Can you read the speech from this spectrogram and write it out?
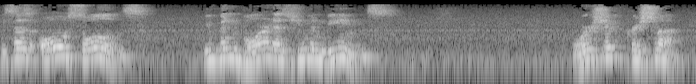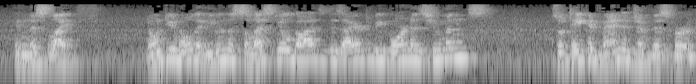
He says, O souls, you've been born as human beings. Worship Krishna in this life. Don't you know that even the celestial gods desire to be born as humans? So take advantage of this birth.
